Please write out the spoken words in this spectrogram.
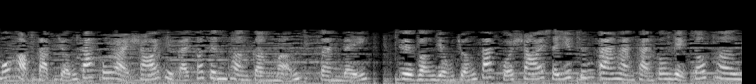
Muốn học tập chuẩn tắc của loài sói thì phải có tinh thần cần mẫn, bền bỉ. Việc vận dụng chuẩn tắc của sói sẽ giúp chúng ta hoàn thành công việc tốt hơn,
